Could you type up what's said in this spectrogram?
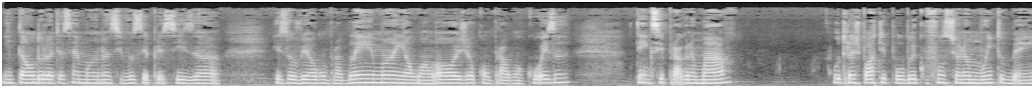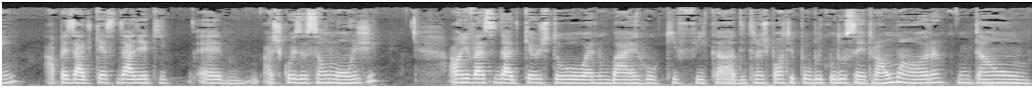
Então, durante a semana, se você precisa resolver algum problema em alguma loja ou comprar alguma coisa, tem que se programar. O transporte público funciona muito bem, apesar de que a cidade aqui é, as coisas são longe. A universidade que eu estou é num bairro que fica de transporte público do centro a uma hora, então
